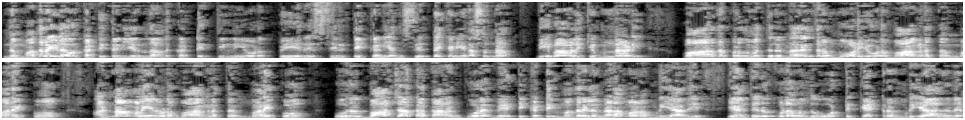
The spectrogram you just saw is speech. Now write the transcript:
இந்த மதுரையில ஒரு கட்டித்தண்ணி இருந்தா அந்த கட்டித்தண்ணியோட பேரு சிறுத்தைக்கனி அந்த சிறுத்தைக்கனி என்ன சொன்னா? தீபாவளிக்கு முன்னாடி பாரத பிரதமர் திரு நரேந்திர மோடியோட வாகனத்தை மறைப்போம். அண்ணாமலையனோட வாகனத்தை மறைப்போம். ஒரு பாஜக காரன் கூட வேட்டி கட்டி மதுரையில நடமாட முடியாது. என் தெருக்குள்ள வந்து ஓட்டு கேட்ட முடியாதுன்னு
